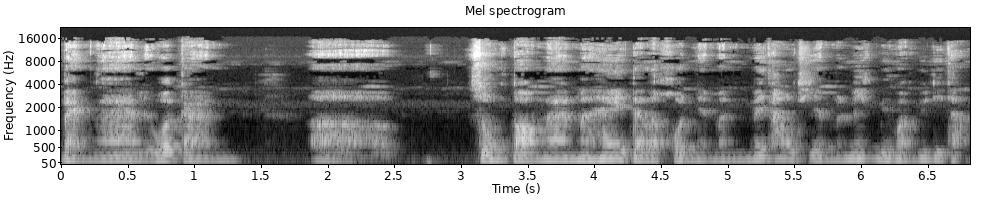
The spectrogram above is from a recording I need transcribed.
แบ่งงานหรือว่าการ ส่งต่องานมาให้แต่ละคนเนี่ยมันไม่เท่าเทียมมันไม่มีความยุติธรรม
